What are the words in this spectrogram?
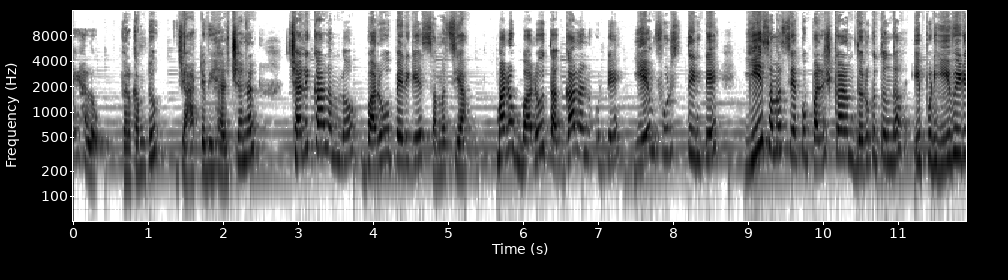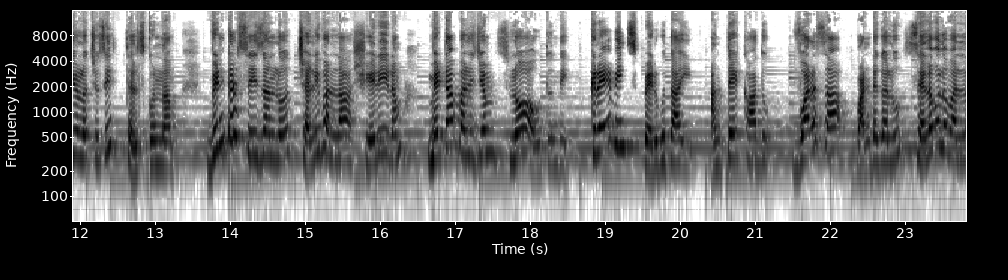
Hi hello. వెల్కమ్ టు జాటివి హెల్త్ ఛానల్. చలికాలంలో బరువు పెరిగే సమస్య. మరో బరువు తగ్గాలనుకుంటే ఏం ఫుడ్స్ తింటే ఈ సమస్యకు పరిష్కారం దొరుకుతుందో ఇప్పుడు ఈ వీడియోలో చూసి తెలుసుకుందాం. వింటర్ సీజన్లో చలి వల్ల శరీరం మెటాబాలిజం స్లో అవుతుంది. క్రేవింగ్స్ పెరుగుతాయి. అంతేకాదు వరుస పండుగలు సెలవుల వల్ల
